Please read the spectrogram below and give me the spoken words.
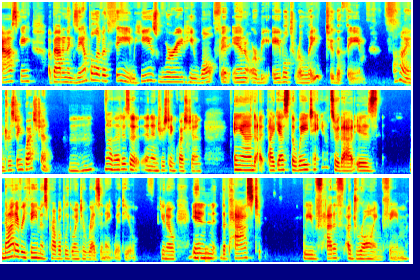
asking about an example of a theme. He's worried he won't fit in or be able to relate to the theme. Oh, interesting question. Mm-hmm. No, that is a, an interesting question. And I, I guess the way to answer that is not every theme is probably going to resonate with you. You know, in the past, we've had a, a drawing theme.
